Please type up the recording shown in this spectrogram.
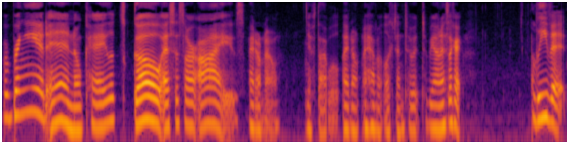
We're bringing it in, okay? Let's go, SSRIs. I don't know if that will. I don't. I haven't looked into it to be honest. Okay, leave it.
